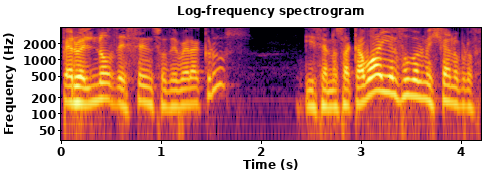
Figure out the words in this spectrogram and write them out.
pero el no descenso de Veracruz, y se nos acabó ahí el fútbol mexicano, profe.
